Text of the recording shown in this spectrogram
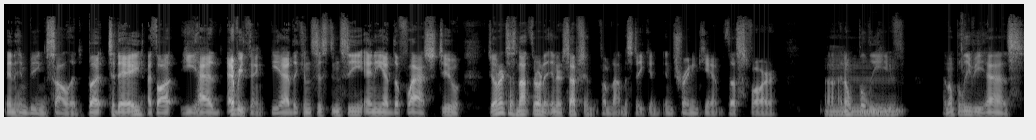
in him being solid. But today, I thought he had everything. He had the consistency and he had the flash too. Jonah has not thrown an interception, if I'm not mistaken, in training camp thus far. Uh, I don't believe. Mm. I don't believe he has.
